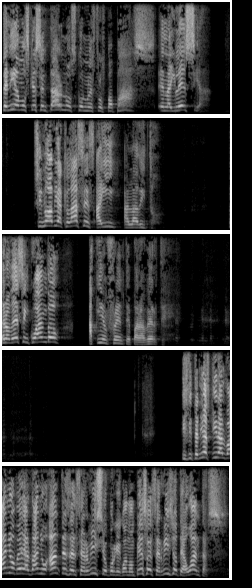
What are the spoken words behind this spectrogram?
Teníamos que sentarnos con nuestros papás en la iglesia. Si no había clases, ahí al ladito. Pero de vez en cuando aquí enfrente para verte. Y si tenías que ir al baño, ve al baño antes del servicio, porque cuando empieza el servicio te aguantas.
